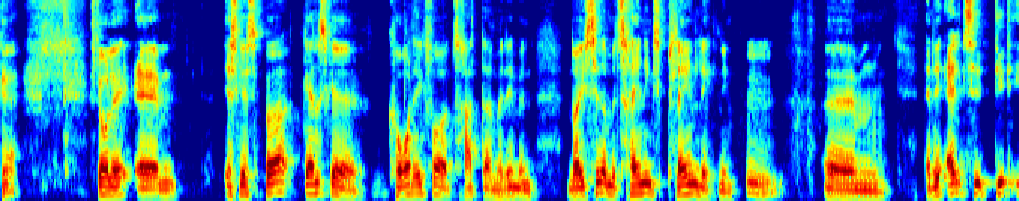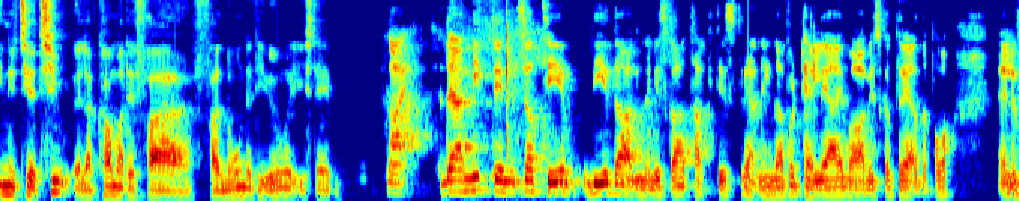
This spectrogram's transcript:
Ståle, øh, jeg skal spørge ganske kort, ikke for at trætte dig med det, men når I sidder med træningsplanlægning, mm. øh, er det altid dit initiativ, eller kommer det fra, fra noen av de øvrige i staben? Nei, det er mitt initiativ de dagene vi skal ha taktisk trening. Da forteller jeg hva vi skal trene på, eller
